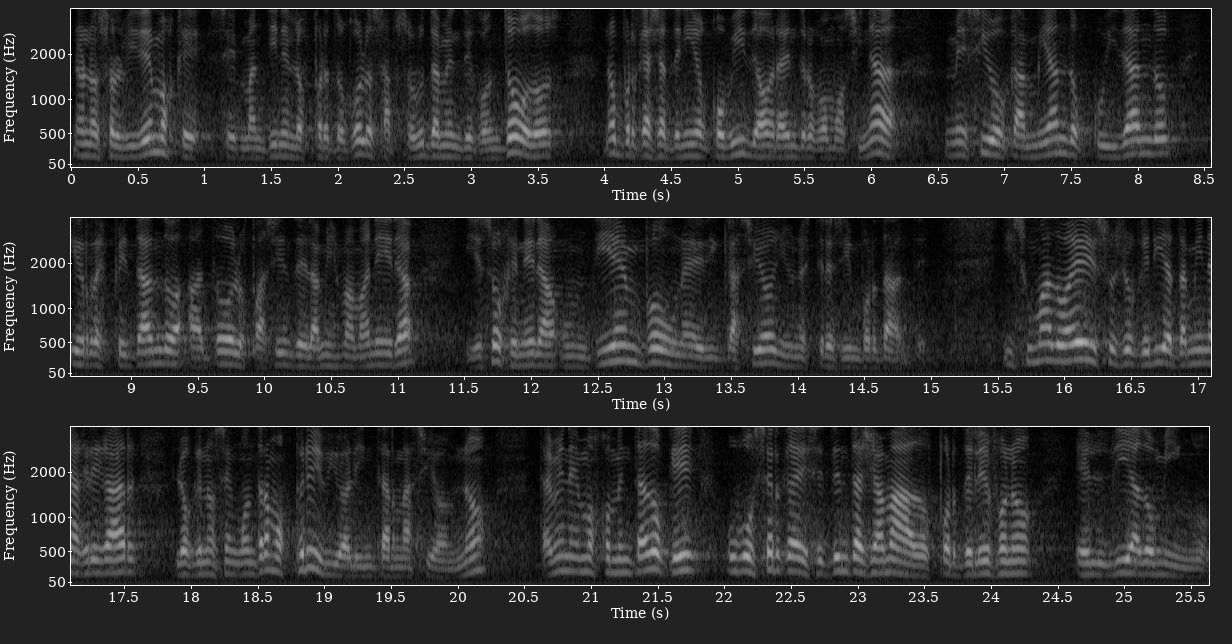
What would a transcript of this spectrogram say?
no nos olvidemos que se mantienen los protocolos absolutamente con todos, no porque haya tenido COVID ahora entro como si nada, me sigo cambiando, cuidando y respetando a todos los pacientes de la misma manera y eso genera un tiempo, una dedicación y un estrés importante. Y sumado a eso yo quería también agregar lo que nos encontramos previo a la internación, ¿no? También hemos comentado que hubo cerca de 70 llamados por teléfono el día domingo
